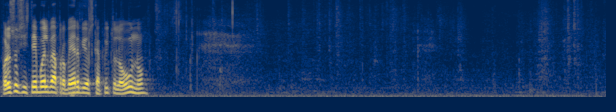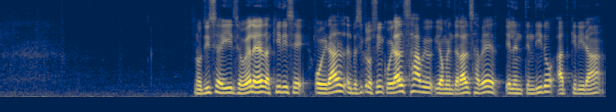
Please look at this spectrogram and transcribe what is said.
Por eso si usted vuelve a Proverbios capítulo 1, Nos dice ahí, se voy a leer aquí, dice, oirá el versículo 5, oirá el sabio y aumentará el saber, el entendido adquirirá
